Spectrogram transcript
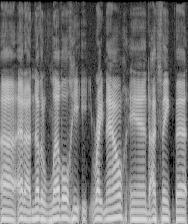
uh, at another level he- right now, and I think that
